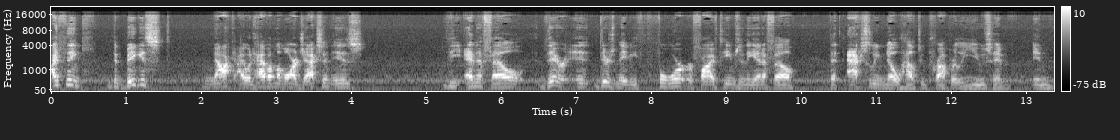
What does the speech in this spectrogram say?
I think the biggest knock I would have on Lamar Jackson is the NFL. There, is, there's maybe four or five teams in the NFL that actually know how to properly use him. In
